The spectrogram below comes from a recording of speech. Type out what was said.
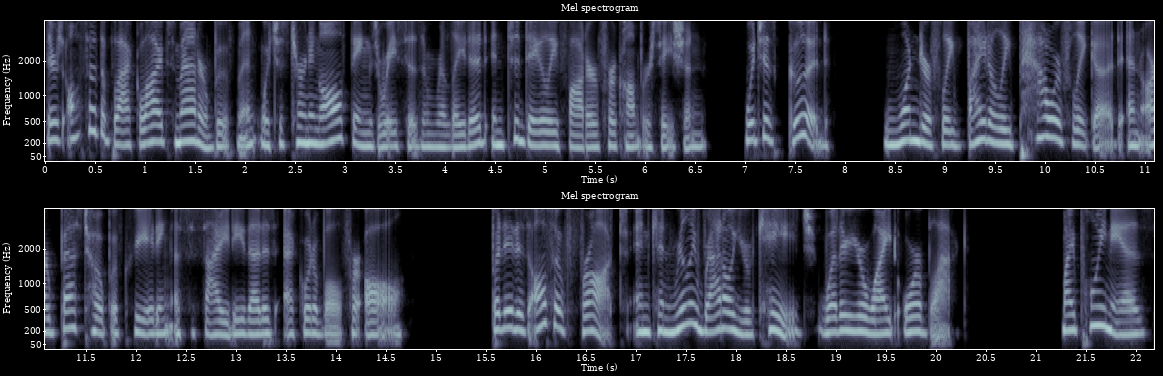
There's also the Black Lives Matter movement, which is turning all things racism related into daily fodder for conversation, which is good wonderfully, vitally, powerfully good, and our best hope of creating a society that is equitable for all. But it is also fraught and can really rattle your cage, whether you're white or black. My point is,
